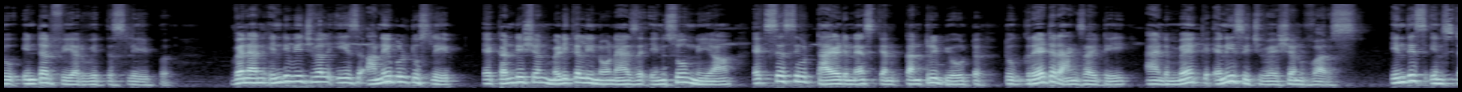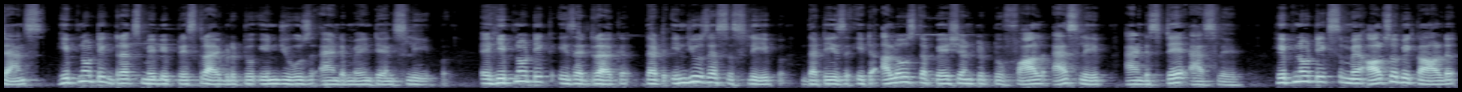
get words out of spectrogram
to interfere with sleep. When an individual is unable to sleep, a condition medically known as insomnia, excessive tiredness can contribute to greater anxiety and make any situation worse. In this instance, hypnotic drugs may be prescribed to induce and maintain sleep. A hypnotic is a drug that induces sleep, that is, it allows the patient to fall asleep and stay asleep. Hypnotics may also be called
